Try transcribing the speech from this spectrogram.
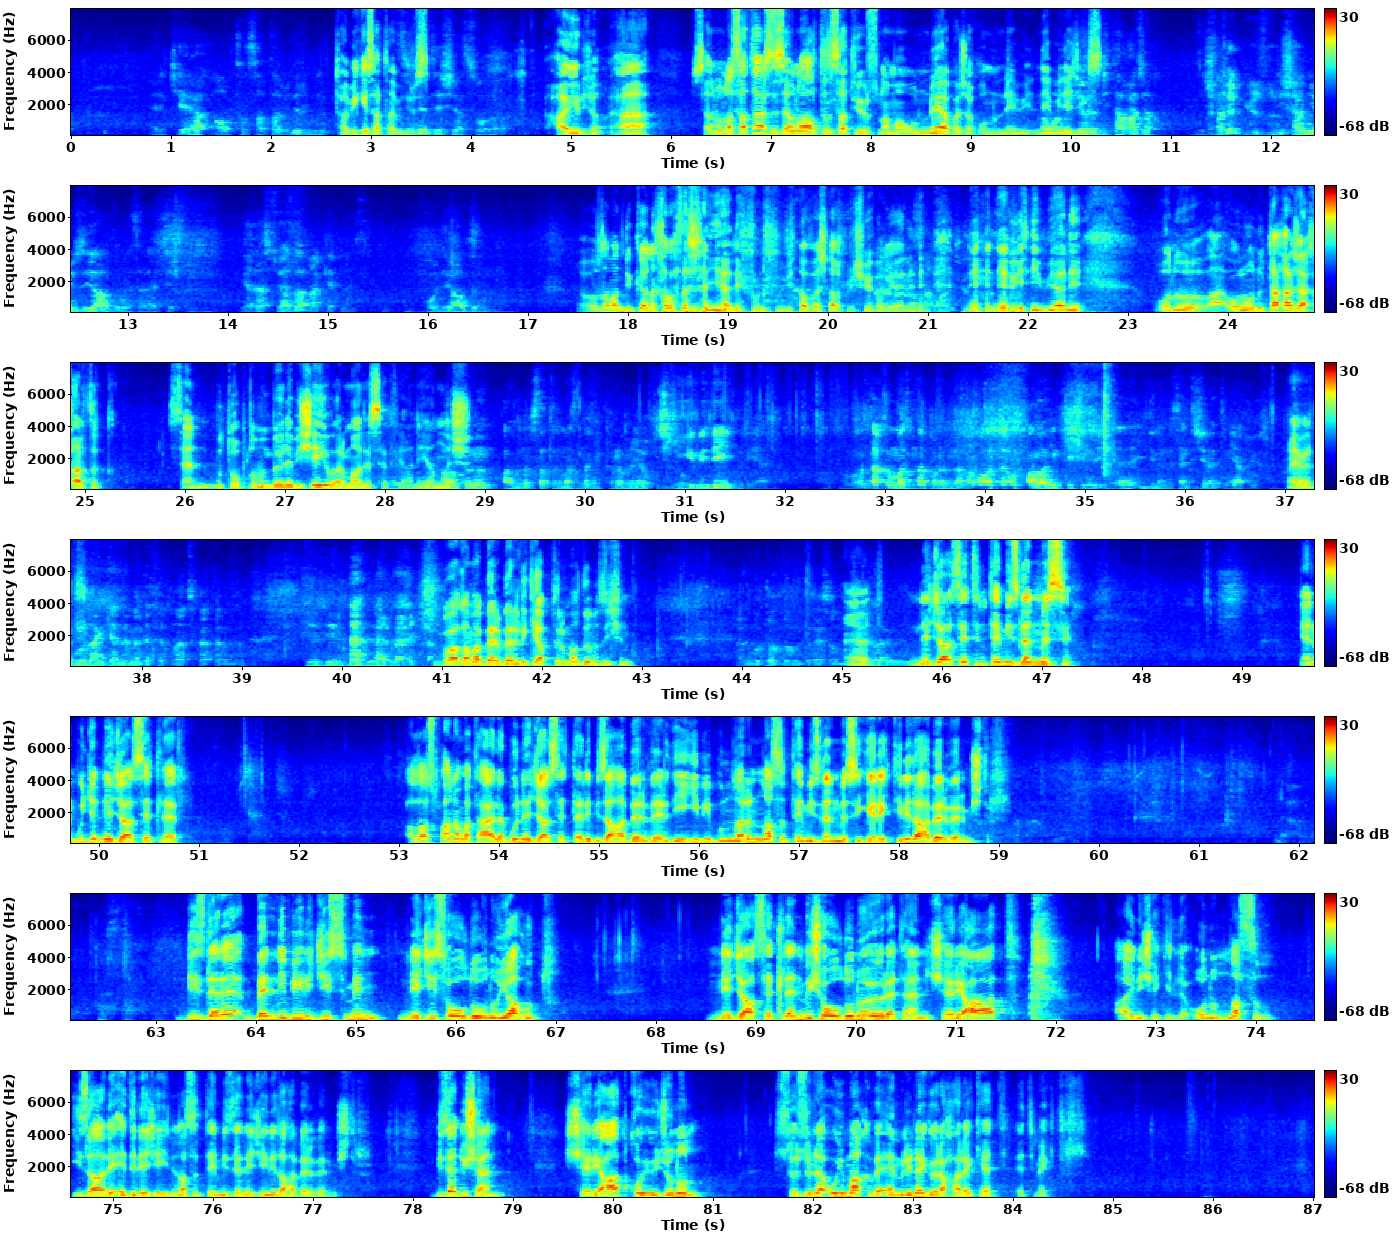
erkeğe altın satabilir miyim? Tabii ki satabilirsin. Eşyası olarak. Hayır can ha sen ona satarsın sen ona altın satıyorsun ama onu ne yapacak onu ne ne Ama biliyorum bileceksin. ki takacak. Nişan, Erkek yüzüğü. nişan yüzüğü aldı mesela erkek yüzüğü. Ya da söz Ya da- fark etmez. Kolye aldı. O zaman dükkanı kapatacaksın yani. Yapacak bir şey yok yani. Ne, ne, ne bileyim yani. Onu, onu takacak artık. Sen bu toplumun böyle bir şeyi var maalesef yani yanlış. Altının alınıp satılmasında bir problem yok. İçki gibi değildir yani. O takılmasında problem ama o, o alanın kişinin e, ilgilenir. Sen ticaretini yapıyorsun. Evet. Buradan kendime de fetva çıkartabilirim. Bu adama berberlik yaptırmadığımız için Hani bu toplumun tıraş olması evet. Necasetin temizlenmesi. Yani bu necasetler Allah subhanahu ve teala bu necasetleri bize haber verdiği gibi bunların nasıl temizlenmesi gerektiğini de haber vermiştir. Bizlere belli bir cismin necis olduğunu yahut necasetlenmiş olduğunu öğreten şeriat aynı şekilde onun nasıl izale edileceğini, nasıl temizleneceğini de haber vermiştir. Bize düşen şeriat koyucunun sözüne uymak ve emrine göre hareket etmektir.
